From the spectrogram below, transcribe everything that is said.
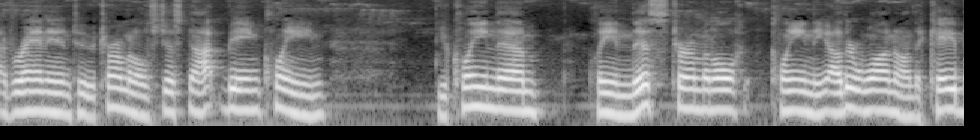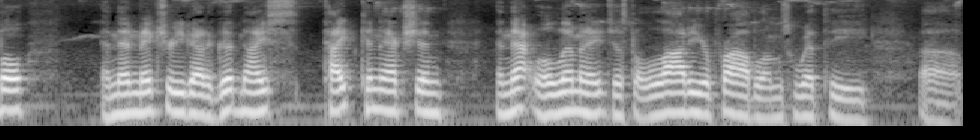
I've ran into terminals just not being clean you clean them, clean this terminal, clean the other one on the cable, and then make sure you got a good, nice, tight connection, and that will eliminate just a lot of your problems with the uh,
